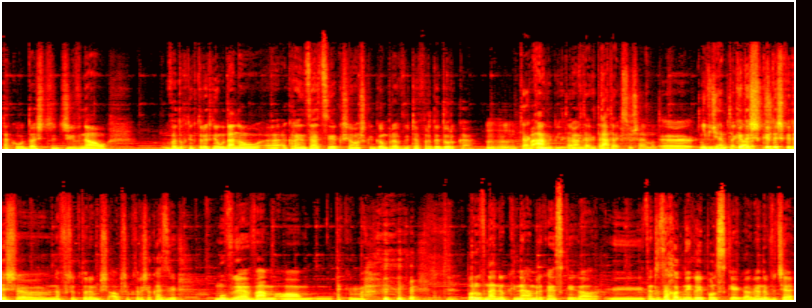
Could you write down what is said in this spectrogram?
taką dość dziwną, według niektórych nieudaną e, ekranizację książki Gombrowicza Ferdydurka. Mhm, tak. W Anglii, Tak, Anglii, tak, tak, tak. tak, słyszałem o tym. E, Nie widziałem tego, Kiedyś, kiedyś, kiedyś no, przy, którymś, przy którejś okazji mówiłem wam o mm, takim porównaniu kina amerykańskiego, i, znaczy zachodniego i polskiego. Mianowicie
